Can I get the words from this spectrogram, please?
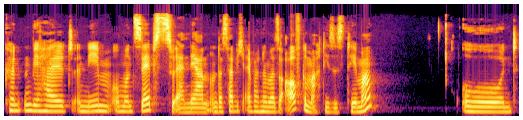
könnten wir halt nehmen, um uns selbst zu ernähren. Und das habe ich einfach nur mal so aufgemacht, dieses Thema. Und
